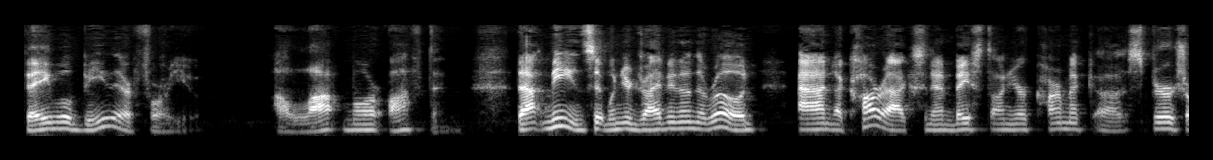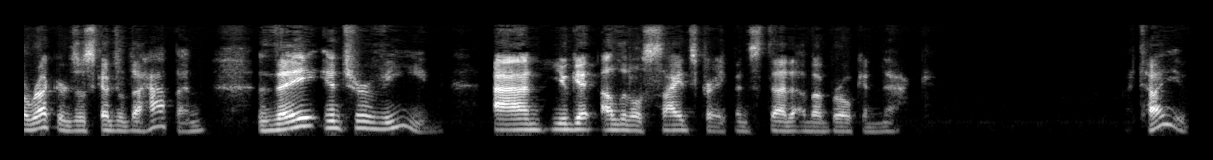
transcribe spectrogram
they will be there for you a lot more often. That means that when you're driving on the road and a car accident based on your karmic uh, spiritual records is scheduled to happen they intervene and you get a little side scrape instead of a broken neck. I tell you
